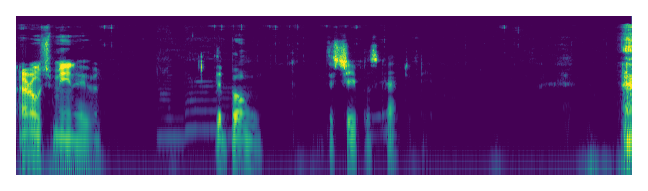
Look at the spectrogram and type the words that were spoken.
I don't know what you mean. Hello? The bone. The shapeless crafting Look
